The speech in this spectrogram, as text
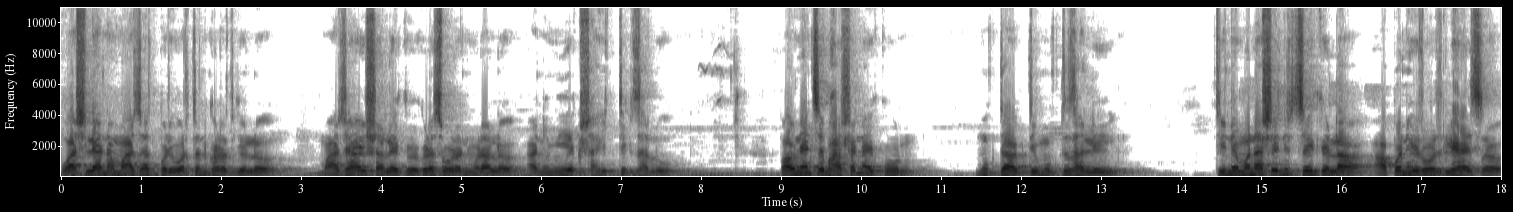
वाचल्यानं माझ्यात परिवर्तन घडत गेलं. माझ्या आयुष्याला एक वेगळंच वळण मिळालं आणि मी एक साहित्यिक झालो. पाहुण्यांचे भाषण ऐकून मुग्ध अगदी मुग्ध झाली. तिने मनाशी निश्चय केला आपणही रोज लिहायचं.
